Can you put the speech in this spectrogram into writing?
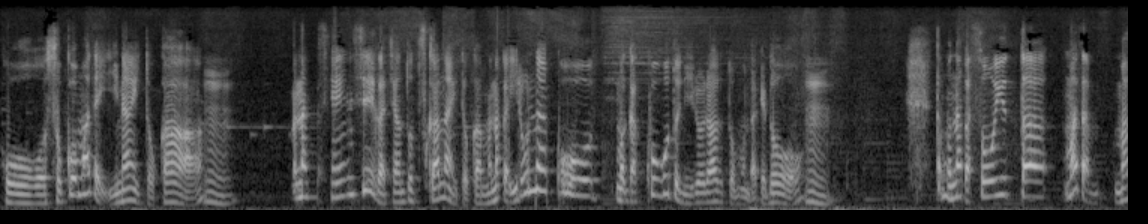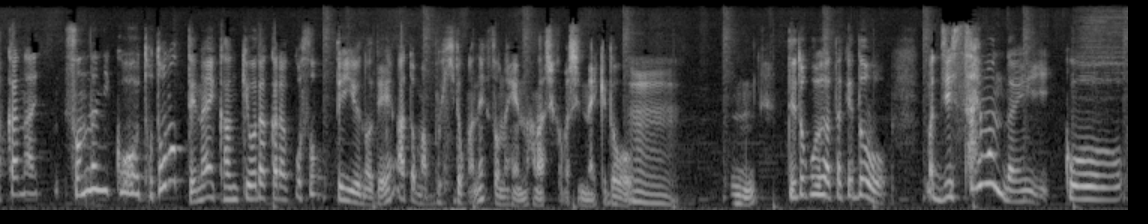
こう、そこまでいないとか、うん。まあなんか先生がちゃんとつかないとか、まあ、なんかいろんなこう、まあ、学校ごとにいろいろあると思うんだけど、うん。多分なんかそういった、まだまかない、そんなにこう整ってない環境だからこそっていうので、あとまあ部費とかね、その辺の話かもしれないけど、ううんんっていうところだったけど、まあ、実際問題、こう、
